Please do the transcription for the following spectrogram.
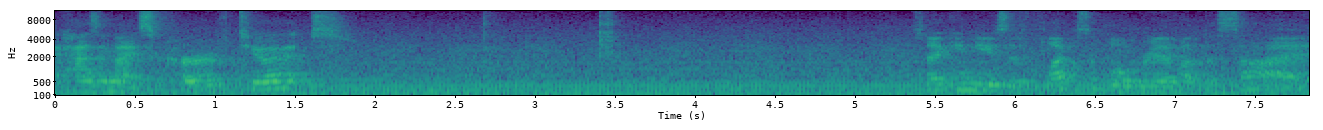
It has a nice curve to it. So I can use a flexible rib on the side.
